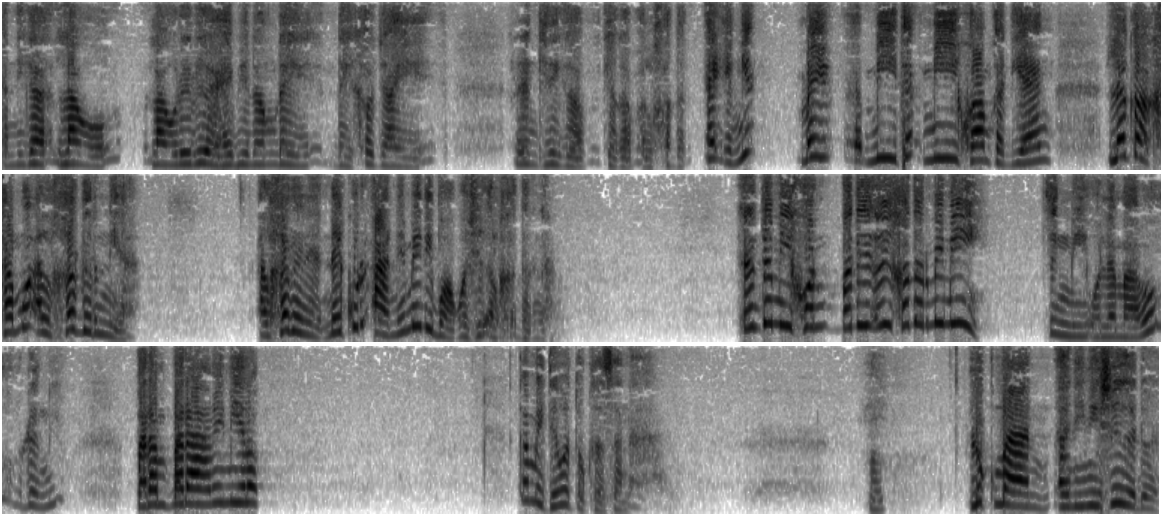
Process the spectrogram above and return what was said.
อันนี้ก็เล่า เล่าเรื่อยๆให้พี่น้องได้ได้เข้าใจเรื่องที่เกี่ยวกับเกี่ยวกับอัลคอดรเอ้อย่างเงี้ยไม่มีมีความขัดแย้ง แล้วก็คำว่าอัลคอดรเนี่ยอัลคอดรเนี่ยในคุรานนี่ไม่ได้บอกว่าชื่ออัลคอดรนะฉะนั้นถ้ามีคนปฏิเอ้ยคอดรไม่มี ซึ่งมีอุลามะเรื่องนี้ปรำปราไม่มีหรอกก็ไม่ถือว่าตกศาสนาลุกมาน อันนี้มีชื่อด้วย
